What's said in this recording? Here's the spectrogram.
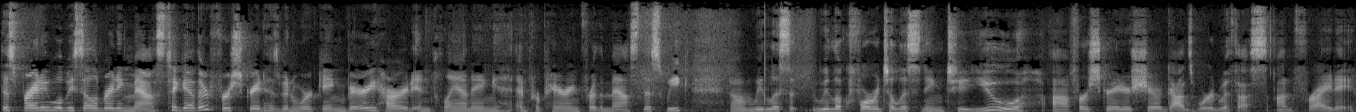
This Friday, we'll be celebrating Mass together. First grade has been working very hard in planning and preparing for the Mass this week. Um, we listen. We look forward to listening to you, uh, first graders, share God's word with us on Friday.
